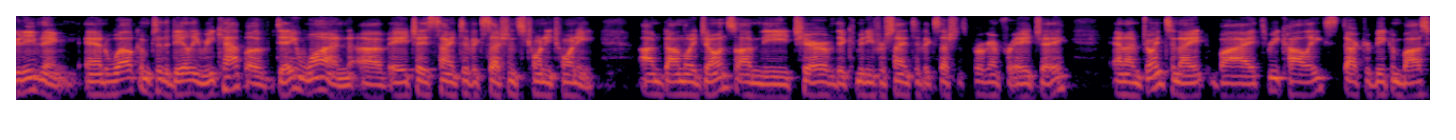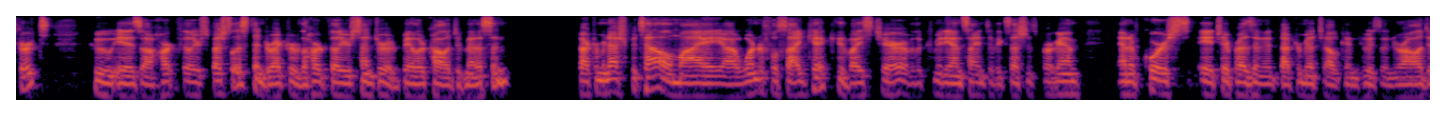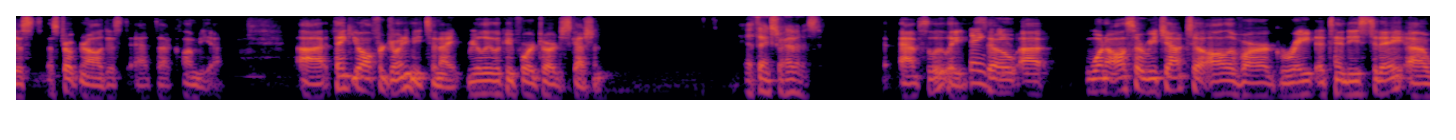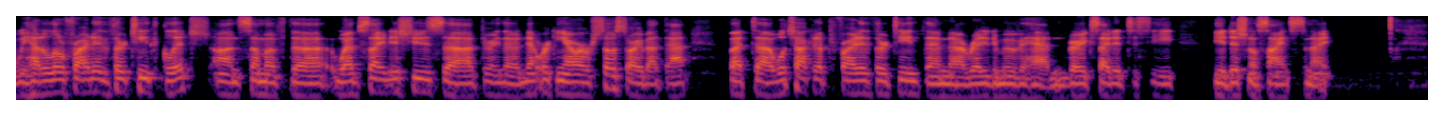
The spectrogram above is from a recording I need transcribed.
good evening and welcome to the daily recap of day one of AHA's Scientific Sessions 2020. I'm Don Lloyd Jones. I'm the chair of the Committee for Scientific Sessions program for AHA, and I'm joined tonight by three colleagues, Dr. Biykem Bozkurt, who is a heart failure specialist and director of the Heart Failure Center at Baylor College of Medicine, Dr. Manesh Patel, my uh, wonderful sidekick, the vice chair of the Committee on Scientific Sessions program, and of course, AHA President Dr. Mitch Elkind, who is a neurologist, a stroke neurologist at uh, Columbia. Uh, thank you all for joining me tonight. Really looking forward to our discussion. Yeah, thanks for having us. Absolutely. Thank so, you. Uh, want to also reach out to all of our great attendees today. Uh, we had a little Friday the 13th glitch on some of the website issues uh, during the networking hour. We're so sorry about that, but uh, we'll chalk it up to Friday the 13th and uh, ready to move ahead and very excited to see the additional science tonight.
